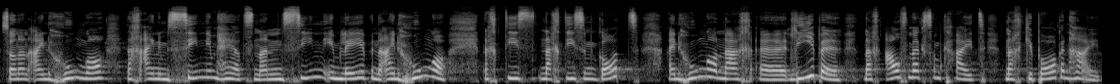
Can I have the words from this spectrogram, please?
sondern ein Hunger nach einem Sinn im Herzen, einen Sinn im Leben, ein Hunger nach, dies, nach diesem Gott, ein Hunger nach äh, Liebe, nach Aufmerksamkeit, nach Geborgenheit.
